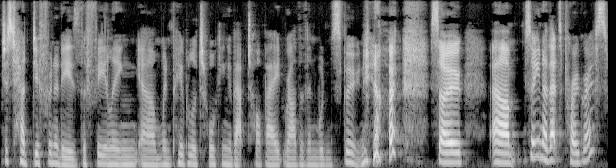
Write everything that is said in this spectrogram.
just how different it is, the feeling um, when people are talking about top eight rather than wooden spoon, you know? So, um, so, you know, that's progress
